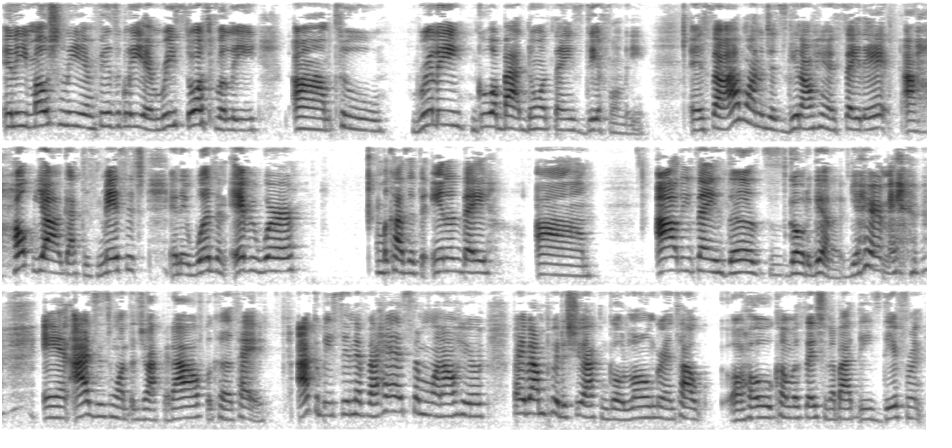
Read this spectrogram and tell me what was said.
and emotionally and physically and resourcefully um to really go about doing things differently. And so I want to just get on here and say that. I hope y'all got this message and it wasn't everywhere because at the end of the day, um, all these things does go together. You hear me? And I just want to drop it off because hey, I could be sitting if I had someone out here, baby, I'm pretty sure I can go longer and talk a whole conversation about these different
